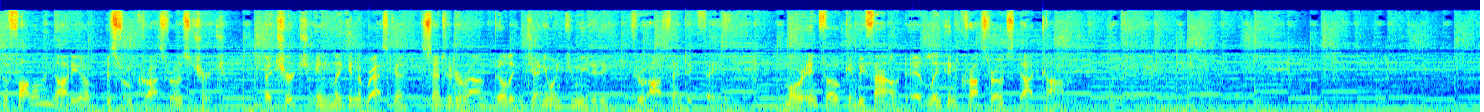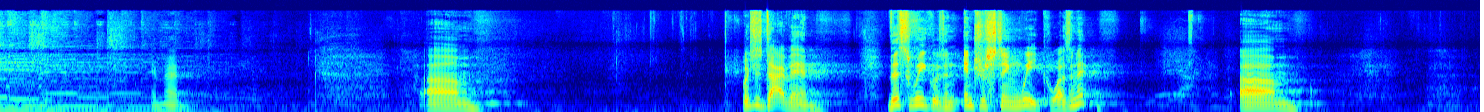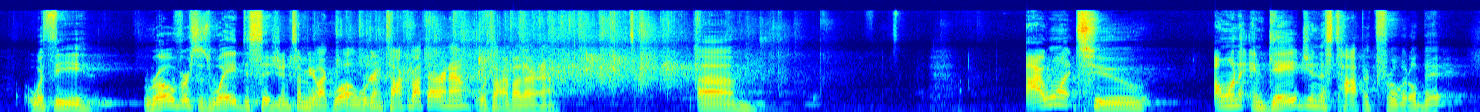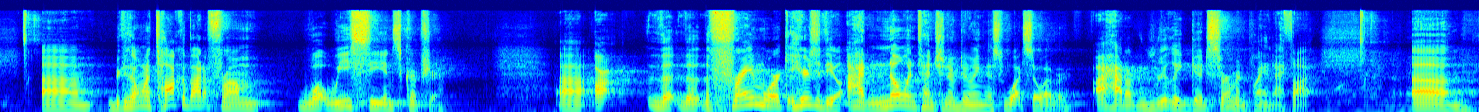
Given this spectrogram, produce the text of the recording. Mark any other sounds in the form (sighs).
The following audio is from Crossroads Church, a church in Lincoln, Nebraska centered around building genuine community through authentic faith. More info can be found at lincolncrossroads.com. Amen. Um, let's just dive in. This week was an interesting week, wasn't it? Um, with the Roe versus Wade decision, some of you are like, whoa, we're going to talk about that right now? We're talking about that right now. Um, I want to I want to engage in this topic for a little bit um, because I want to talk about it from what we see in Scripture. Uh, our, the, the, the framework, here's the deal. I had no intention of doing this whatsoever. I had a really good sermon planned, I thought. Um,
